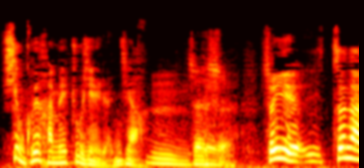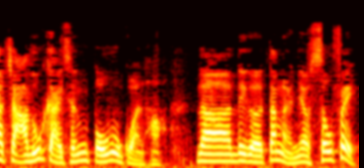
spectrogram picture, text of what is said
幸亏还没住进人家。嗯，真是。所以真的，假如改成博物馆哈，那那个当然要收费，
